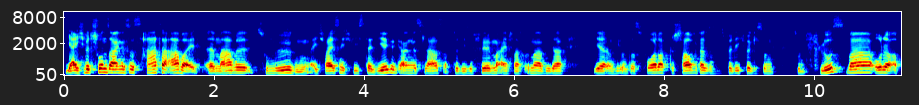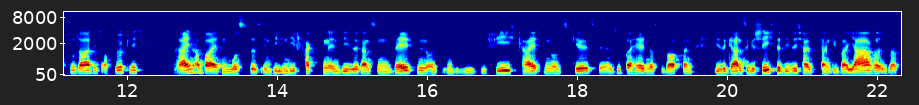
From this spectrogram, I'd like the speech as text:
Ja, ich würde schon sagen, es ist harte Arbeit, äh, Marvel zu mögen. Ich weiß nicht, wie es da dir gegangen ist, Lars, ob du diese Filme einfach immer wieder dir irgendwie unter das Vordach geschaufelt hast, dass es für dich wirklich so ein, so ein Fluss war oder ob du da dich auch wirklich reinarbeiten musstest in die, in die Fakten, in diese ganzen Welten und in die, die Fähigkeiten und Skills der Superhelden, dass du überhaupt dann diese ganze Geschichte, die sich halt dann über Jahre, über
